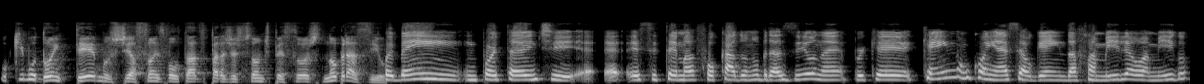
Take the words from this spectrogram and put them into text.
o que mudou em termos de ações voltadas para a gestão de pessoas no Brasil? Foi bem importante é, é, esse tema focado no Brasil, né? Porque quem não conhece alguém da família ou amigo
